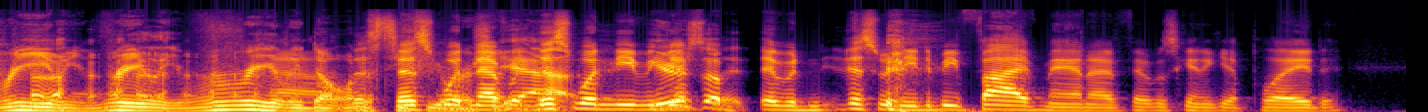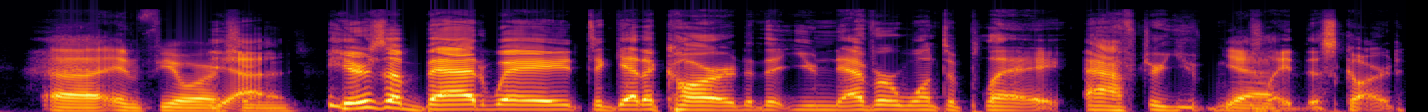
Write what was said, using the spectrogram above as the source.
really really really Nah, don't want to see this would never. Shen. This wouldn't even Here's get. a- it would. This would need to be five mana if it was going to get played uh, in Fjord. Yeah. Here's a bad way to get a card that you never want to play after you've Yeah. played this card.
